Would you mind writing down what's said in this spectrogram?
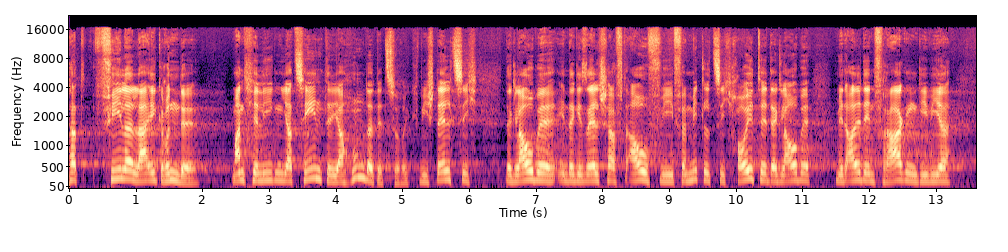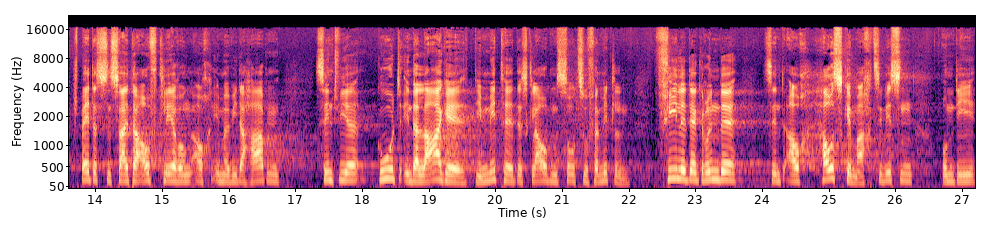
hat vielerlei Gründe. Manche liegen Jahrzehnte, Jahrhunderte zurück. Wie stellt sich der Glaube in der Gesellschaft auf? Wie vermittelt sich heute der Glaube mit all den Fragen, die wir spätestens seit der Aufklärung auch immer wieder haben? Sind wir gut in der Lage, die Mitte des Glaubens so zu vermitteln? Viele der Gründe sind auch hausgemacht. Sie wissen um die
